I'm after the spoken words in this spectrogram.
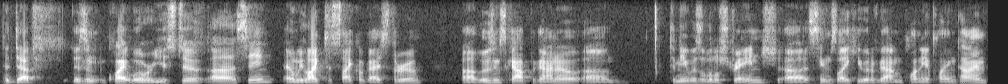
the depth isn't quite what we're used to uh, seeing, and we like to cycle guys through. Uh, losing Scott Pagano um, to me was a little strange. Uh, seems like he would have gotten plenty of playing time,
